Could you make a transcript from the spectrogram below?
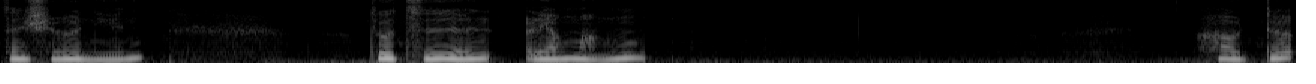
三十二年，作词人梁芒。好的，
